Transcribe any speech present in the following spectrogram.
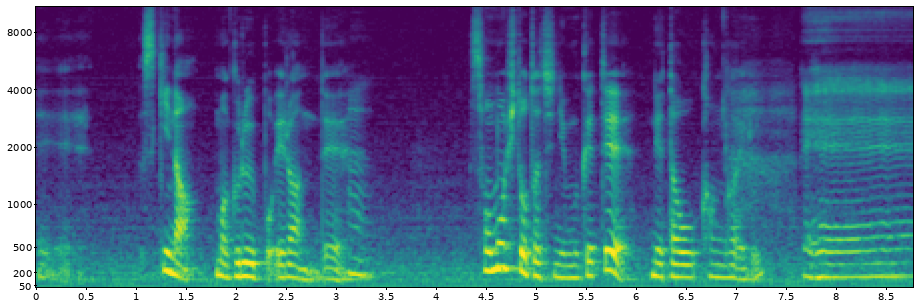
えー好きな、まあ、グループを選んで、うん。うんその人たちに向けてネタを考える。へ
